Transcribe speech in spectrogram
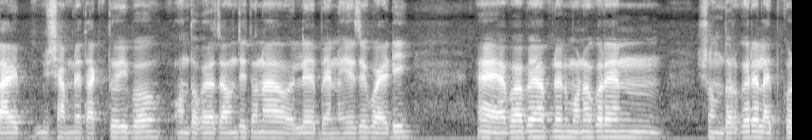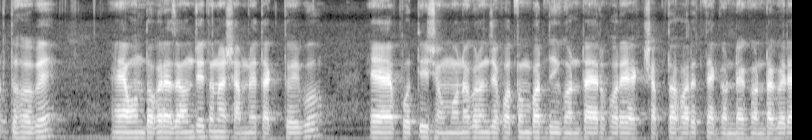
লাইভ সামনে থাকতে হইব। অন্ধকারে যাওয়ান যেত না হইলে ব্যান হয়ে যাবে আইডি হ্যাঁ এভাবে আপনার মনে করেন সুন্দর করে লাইভ করতে হবে। হ্যাঁ অন্ধকারে করে যাওয়া যেত না সামনে থাকতে হইব। এ, প্রতি মনে করেন যে প্রথমবার দুই ঘণ্টা এরপরে এক সপ্তাহ পরে এক ঘণ্টা এক ঘণ্টা করে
